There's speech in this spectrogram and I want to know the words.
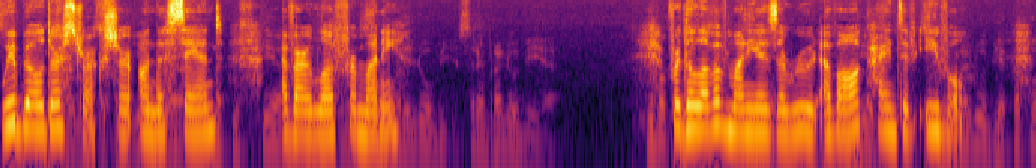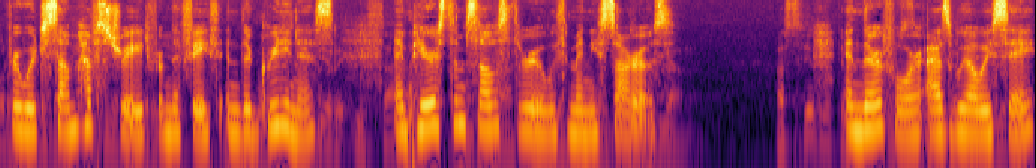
we build our structure on the sand of our love for money. For the love of money is the root of all kinds of evil, for which some have strayed from the faith in their greediness and pierced themselves through with many sorrows. And therefore, as we always say,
